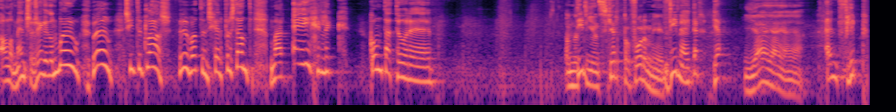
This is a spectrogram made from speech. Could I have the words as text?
alle mensen zeggen dan, wow, wow, Sinterklaas, wat een scherp verstand. Maar eigenlijk komt dat door Omdat hij een scherpe vorm heeft. die mijter, ja. Ja, ja, ja, ja. En Flip,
